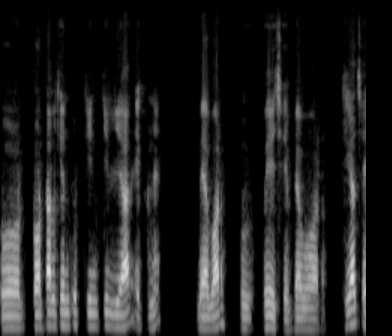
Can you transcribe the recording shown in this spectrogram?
তো টোটাল কিন্তু তিনটি লেয়ার এখানে ব্যবহার হয়েছে, ব্যবহার, ঠিক আছে?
